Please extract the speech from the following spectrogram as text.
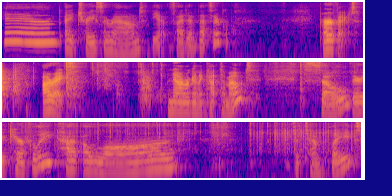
And I trace around the outside of that circle. Perfect. All right, now we're gonna cut them out. So very carefully cut along the template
